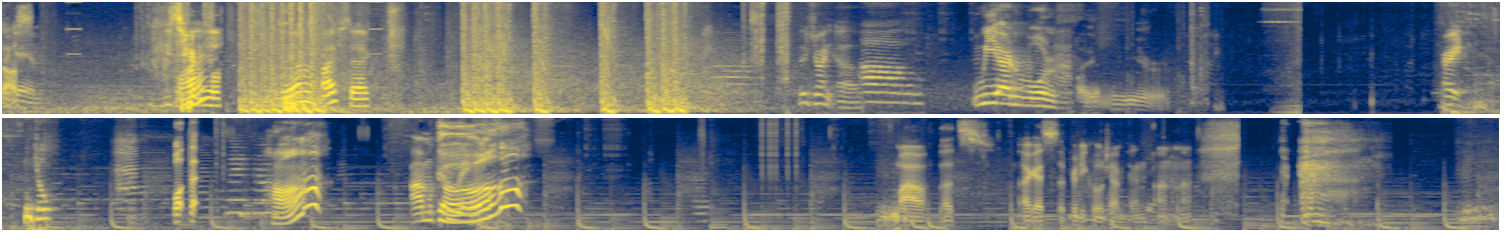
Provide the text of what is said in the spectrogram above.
Wizard Wolf, leave the Sauce. game. We have a five sec. Who's joining? Oh. Um, are Wolf. Alright. Go. What the? Huh? I'm queuing. Huh? Wow, that's I guess a pretty cool champion. I don't know.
